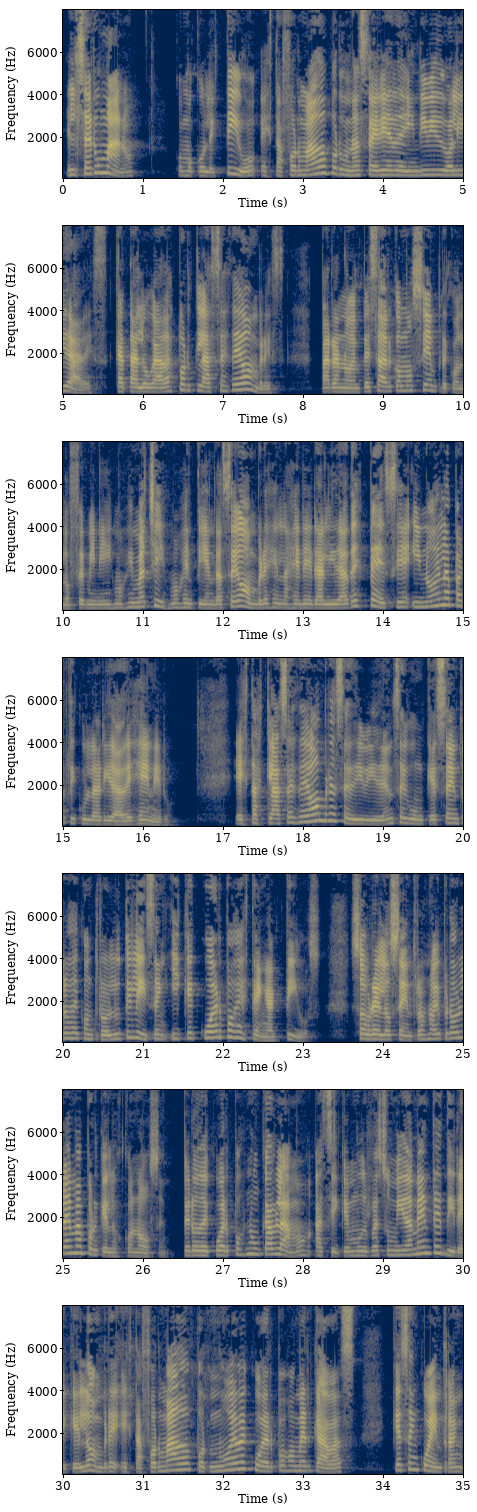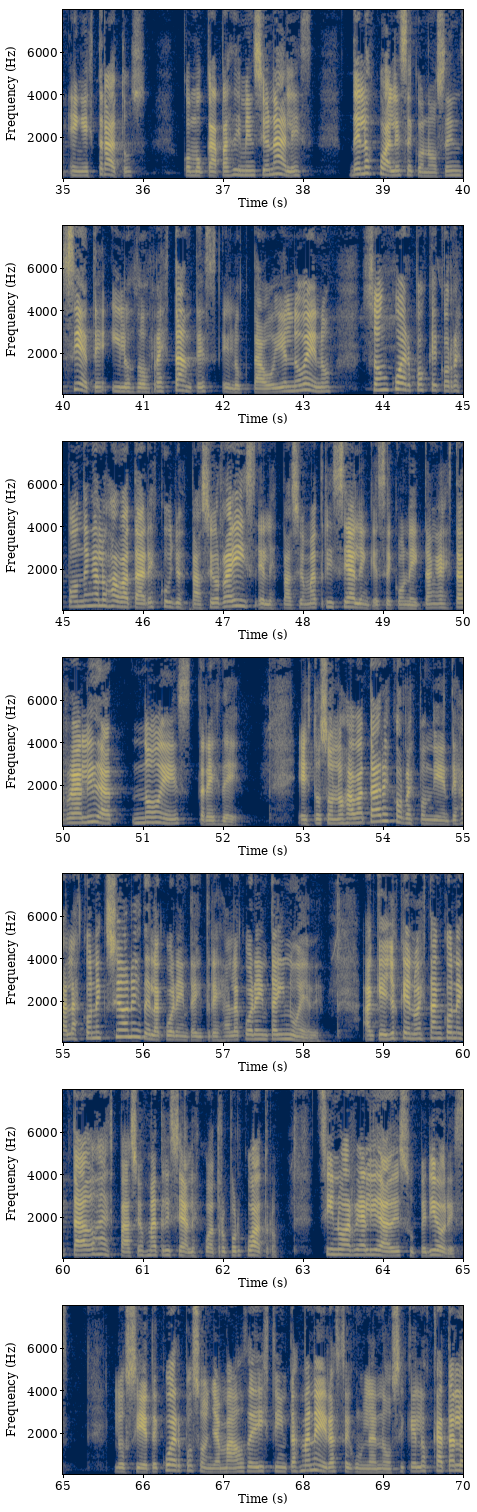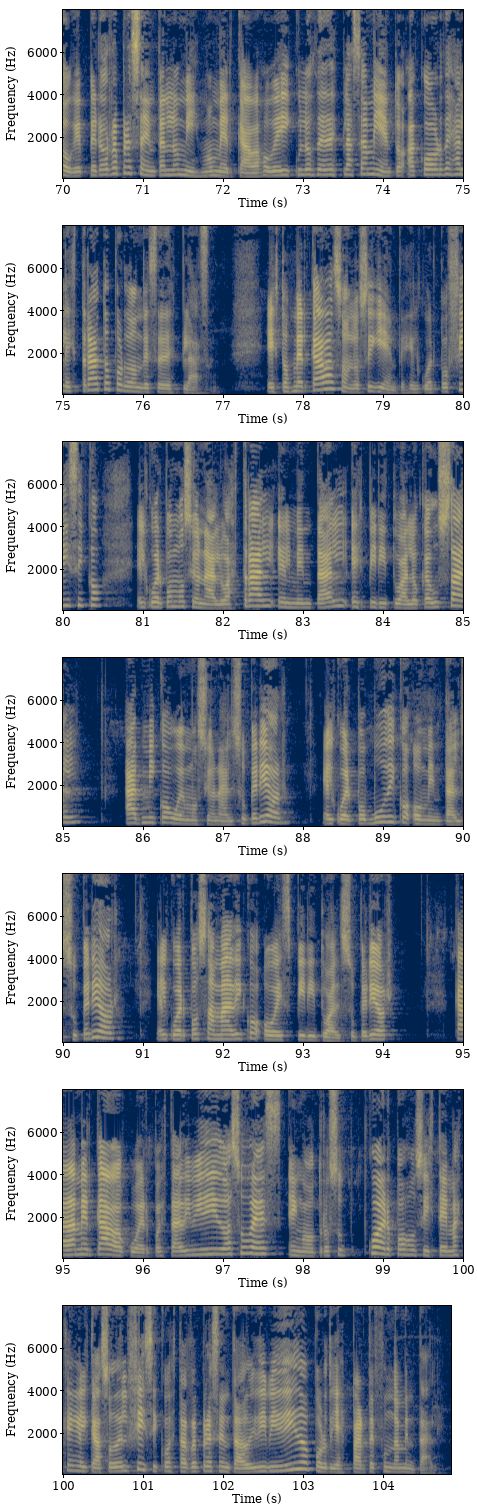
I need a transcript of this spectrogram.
El ser humano, como colectivo, está formado por una serie de individualidades, catalogadas por clases de hombres. Para no empezar, como siempre, con los feminismos y machismos, entiéndase hombres en la generalidad de especie y no en la particularidad de género. Estas clases de hombres se dividen según qué centros de control utilicen y qué cuerpos estén activos. Sobre los centros no hay problema porque los conocen, pero de cuerpos nunca hablamos, así que muy resumidamente diré que el hombre está formado por nueve cuerpos o merkabas que se encuentran en estratos como capas dimensionales, de los cuales se conocen siete y los dos restantes, el octavo y el noveno, son cuerpos que corresponden a los avatares cuyo espacio raíz, el espacio matricial en que se conectan a esta realidad, no es 3D. Estos son los avatares correspondientes a las conexiones de la 43 a la 49, aquellos que no están conectados a espacios matriciales 4x4, sino a realidades superiores. Los siete cuerpos son llamados de distintas maneras según la gnosis que los catalogue, pero representan lo mismo mercabas o vehículos de desplazamiento acordes al estrato por donde se desplazan. Estos mercabas son los siguientes: el cuerpo físico, el cuerpo emocional o astral, el mental, espiritual o causal, átmico o emocional superior, el cuerpo búdico o mental superior, el cuerpo samádico o espiritual superior. Cada mercaba o cuerpo está dividido a su vez en otros subcuerpos o sistemas que en el caso del físico está representado y dividido por 10 partes fundamentales.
